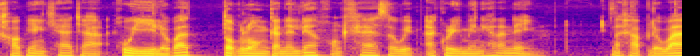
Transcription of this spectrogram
เขาเพียงแค่จะคุยหรือว่าตกลงกันในเรื่องของแค่ Service Agreement แค่นั้นเองนะครับ หรือว่า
